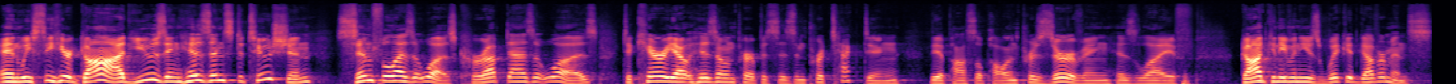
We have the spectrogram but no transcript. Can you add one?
And we see here God using his institution, sinful as it was, corrupt as it was, to carry out his own purposes in protecting the Apostle Paul and preserving his life. God can even use wicked governments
